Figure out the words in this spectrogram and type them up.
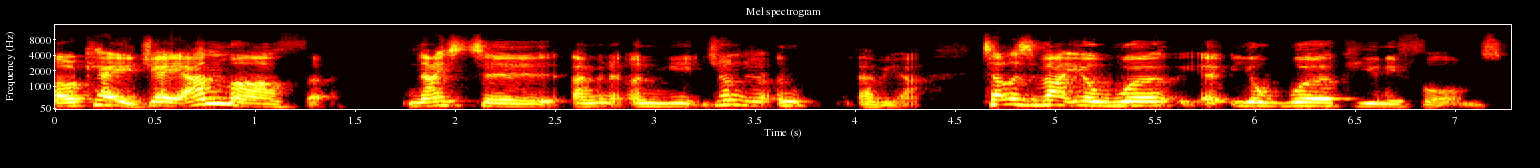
Okay, Jay and Martha. Nice to. I'm going to unmute. un- there we are. Tell us about your work. uh, Your work uniforms.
